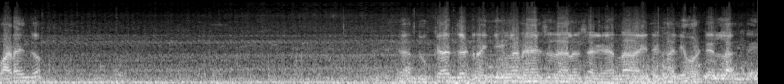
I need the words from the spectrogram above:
पाडायचं या धुक्यात जर ट्रेकिंगला न्यायचं झालं सगळ्यांना इथे खाली हॉटेल लागते.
